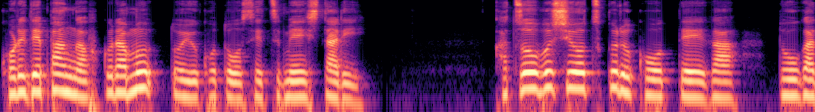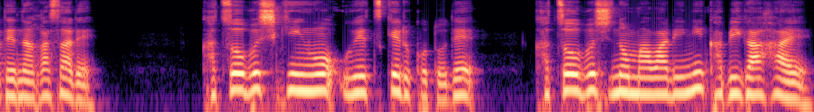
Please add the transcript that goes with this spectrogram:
これでパンが膨らむということを説明したり、鰹節を作る工程が動画で流され、鰹節菌を植え付けることで、鰹節の周りにカビが生え、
